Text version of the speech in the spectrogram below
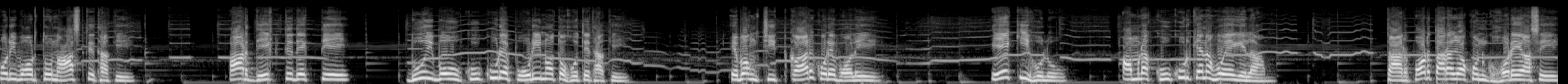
পরিবর্তন আসতে থাকে। আর দেখতে দেখতে দুই বউ কুকুরে পরিণত হতে থাকে এবং চিৎকার করে বলে, এ কি হলো? আমরা কুকুর কেন হয়ে গেলাম? তারপর তারা যখন ঘরে আসে,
